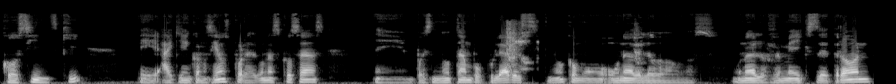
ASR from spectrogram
Kosinski, eh, a quien conocíamos por algunas cosas, eh, pues no tan populares, ¿no? Como uno de los, uno de los remakes de Tron,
